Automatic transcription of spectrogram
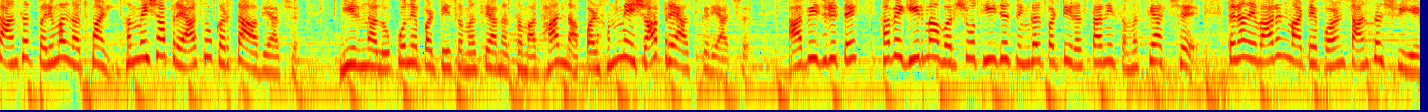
સાંસદ પરિમલ નથવાણી હંમેશા પ્રયાસો કરતા આવ્યા છે. ગીરના લોકોને પડતી સમસ્યાના સમાધાનના પણ હંમેશા પ્રયાસ કર્યા છે. આવી જ રીતે હવે ગીરમાં વર્ષોથી જે સિંગલ પટ્ટી રસ્તાની સમસ્યા છે. તેના નિવારણ માટે પણ સાંસદશ્રીએ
